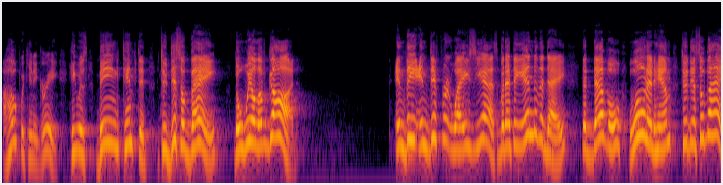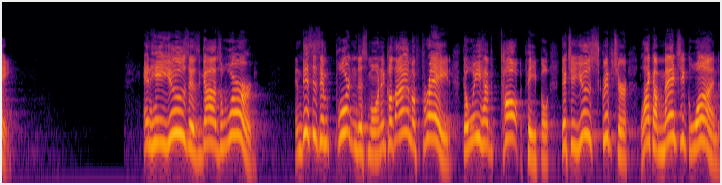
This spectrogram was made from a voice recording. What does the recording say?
I hope we can agree. He was being tempted to disobey the will of God. In, the, in different ways, yes, but at the end of the day, the devil wanted him to disobey. And he uses God's word. And this is important this morning because I am afraid that we have taught people that you use Scripture like a magic wand,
